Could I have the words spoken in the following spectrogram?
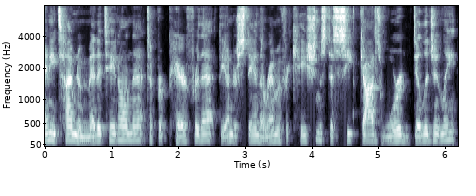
any time to meditate on that, to prepare for that, to understand the ramifications, to seek God's word diligently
